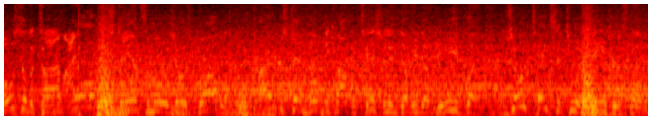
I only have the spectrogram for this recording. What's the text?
Most of the time, I don't understand Samoa Joe's problem. I understand healthy competition in WWE, but Joe takes it to a dangerous level.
